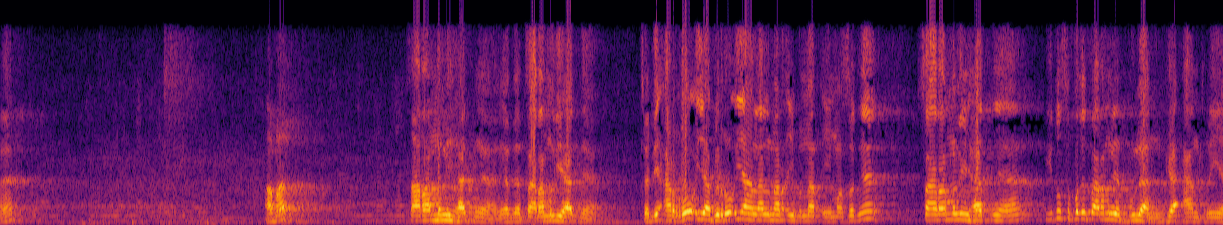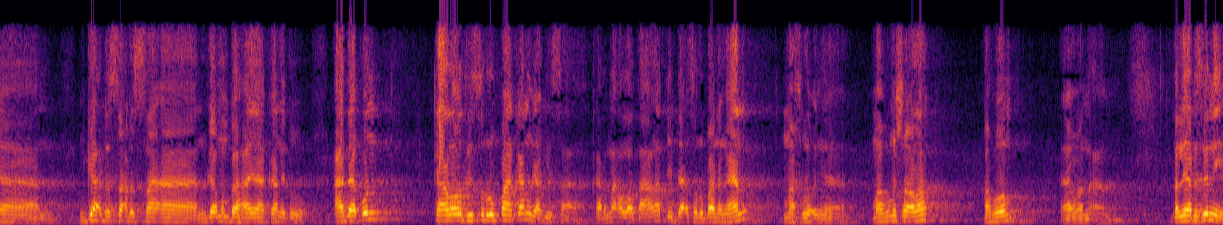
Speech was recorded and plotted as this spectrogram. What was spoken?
Eh? Apa? Cara melihatnya, ya cara melihatnya. Jadi ar-ru'ya bir-ru'yah lal mar'i mar'i. Maksudnya cara melihatnya itu seperti cara melihat bulan, enggak antrian, enggak desak-desakan, enggak membahayakan itu. Adapun kalau diserupakan enggak bisa karena Allah taala tidak serupa dengan makhluknya. Mahfum insyaallah? Mahfum? Ya, na'am. Kita lihat di sini.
